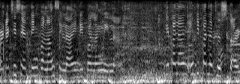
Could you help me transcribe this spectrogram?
Pero nagsisetting pa lang sila, hindi pa lang nila. Hindi pa lang, hindi pa nagsa-start.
